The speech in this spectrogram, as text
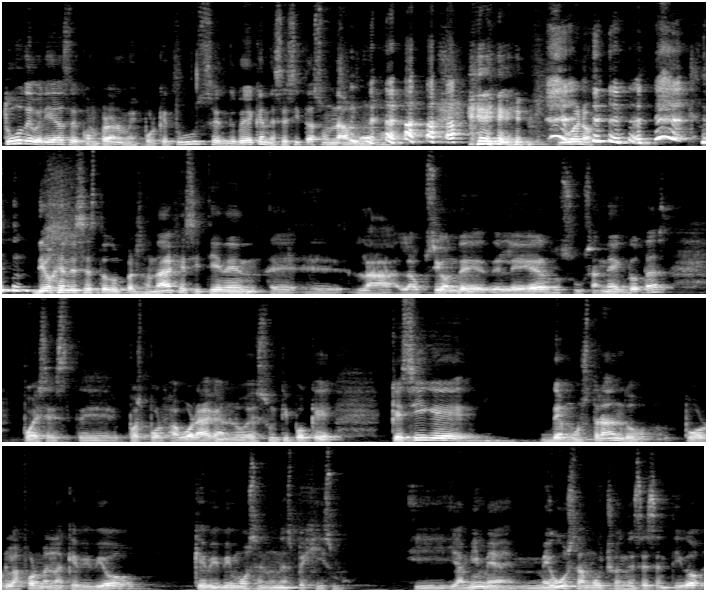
tú deberías de comprarme porque tú se ve que necesitas un amo. y bueno, Diógenes es todo un personaje, si tienen eh, eh, la, opción de, leer sus anécdotas, pues, este, pues por favor háganlo. Es un tipo que, que sigue demostrando por la forma en la que vivió que vivimos en un espejismo. Y, a mí me, gusta mucho en ese sentido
